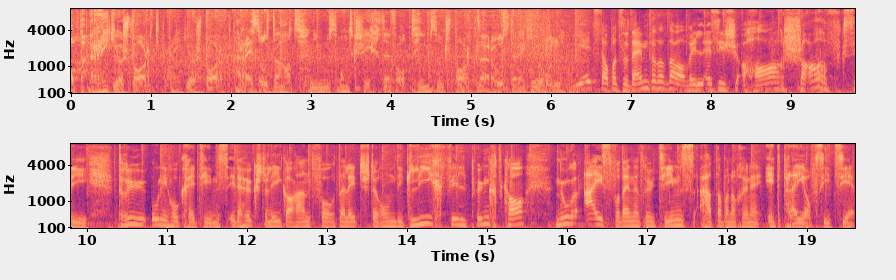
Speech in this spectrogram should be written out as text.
Top Regiosport. Regiosport. Resultat, News und Geschichten von Teams und Sportlern aus der Region. Jetzt aber zu dem da, da weil es ist haarscharf gsi. Drei Unihockey-Teams in der höchsten Liga haben vor der letzten Runde gleich viele Punkte gehabt. Nur eins von diesen drei Teams hat aber noch in die Playoffs einziehen.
